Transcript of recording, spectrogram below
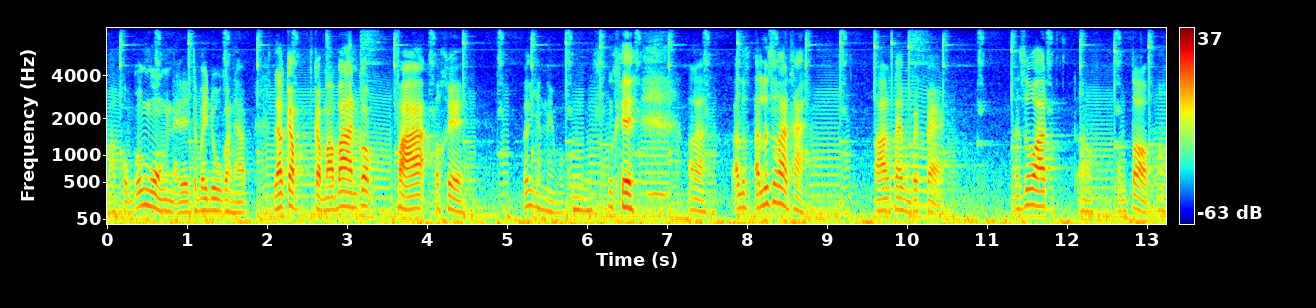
วะ ผมก็งงไหนเดี๋ยวจะไปดูก่อนครับ แล้วกลับกลับมาบ้านก็ฟ้า โอเค เฮ้ยยังไงวะกูโอเคอ่าอรุอรุสวัสดิ์ค่ะฟ้าใต้ผมแปลกๆอรุสวัสดิ์อ้าวผมตอบอ้าว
